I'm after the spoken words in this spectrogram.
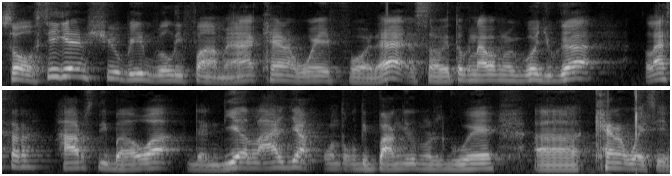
So SEA Games should be really fun man. I can't wait for that. So itu kenapa menurut gue juga Leicester harus dibawa dan dia layak untuk dipanggil menurut gue. Uh, can't wait sih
